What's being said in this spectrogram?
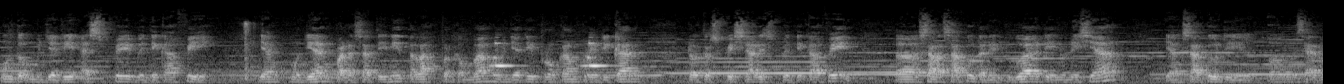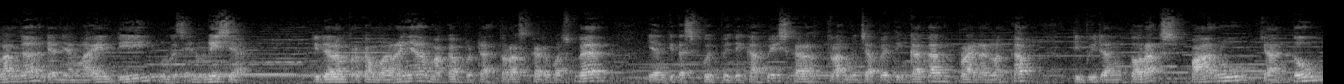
untuk menjadi SP BTKV yang kemudian pada saat ini telah berkembang menjadi program pendidikan dokter spesialis BTKV eh, salah satu dari dua di Indonesia, yang satu di Universitas Erlangga dan yang lain di Universitas Indonesia. Di dalam perkembangannya, maka bedah toraks kardiovaskuler yang kita sebut BTKV sekarang telah mencapai tingkatan pelayanan lengkap di bidang toraks, paru, jantung,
